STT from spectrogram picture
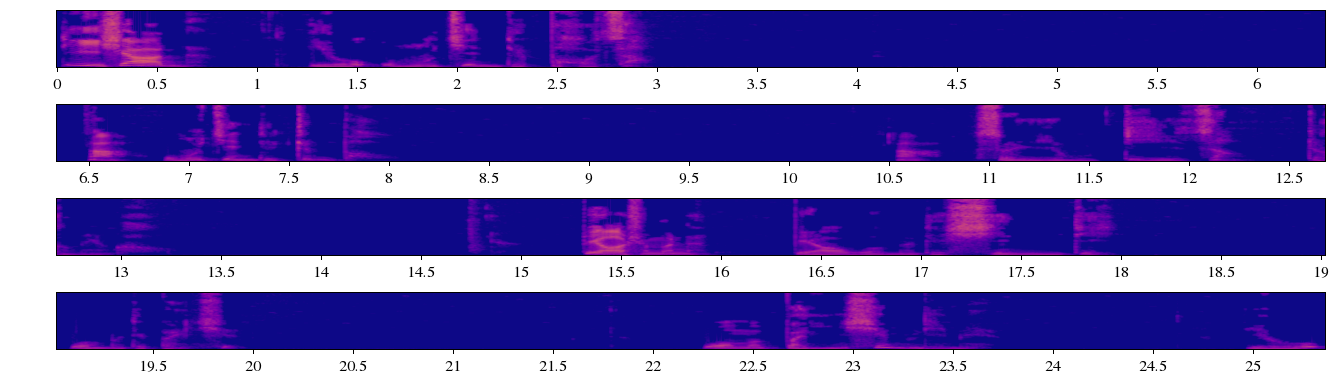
地下呢有无尽的宝藏啊，无尽的珍宝啊，所以用地藏这个名号，表什么呢？表我们的心地，我们的本性，我们本性里面有。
